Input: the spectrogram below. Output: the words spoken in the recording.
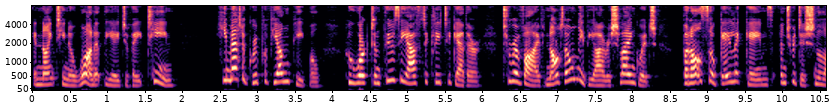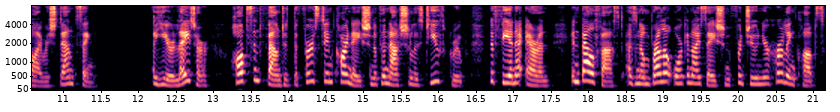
in 1901 at the age of 18, he met a group of young people who worked enthusiastically together to revive not only the Irish language, but also Gaelic games and traditional Irish dancing. A year later, Hobson founded the first incarnation of the nationalist youth group, Na Fianna Éireann, in Belfast as an umbrella organisation for junior hurling clubs,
